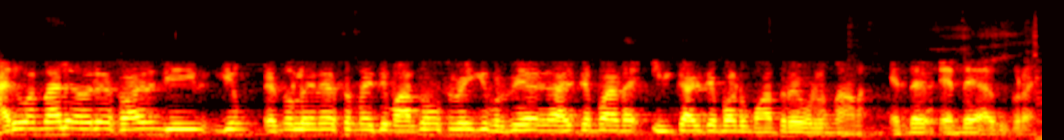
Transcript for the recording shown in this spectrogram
ആര് വന്നാലും അവരെ സ്വാധീനം ചെയ്യിക്കും എന്നുള്ളതിനെ സംബന്ധിച്ച് മാർത്തോമസഭയ്ക്ക് പ്രത്യേക കാഴ്ചപ്പാട് ഈ കാഴ്ചപ്പാട് മാത്രമേ ഉള്ളെന്നാണ് എന്റെ എന്റെ അഭിപ്രായം.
